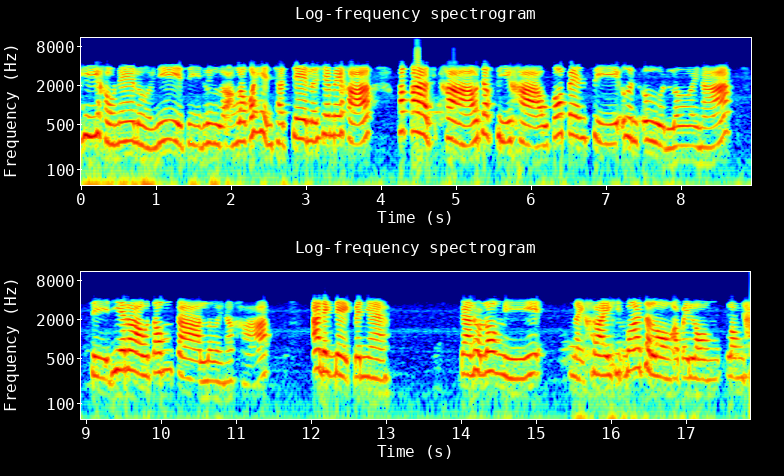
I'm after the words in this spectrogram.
พี่เขาแน่เลยนี่ สีเหลืองเราก็เห็นชัดเจนเลยใช่ไหมคะ ผักกาดขาวจากสีขาวก็เป็นสีอื่นๆเลยนะ สีที่เราต้องการเลยนะคะอะเด็กๆเป็นไง การทดลองนี้ ไหนใครคิดว่าจะลองเอาไปลองลองท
